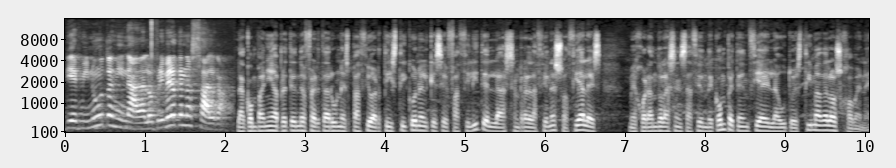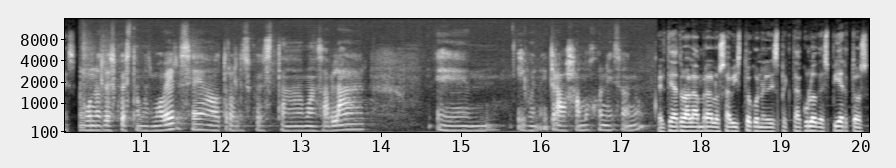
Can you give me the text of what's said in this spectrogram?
10 minutos ni nada, lo primero que nos salga. La compañía pretende ofertar un espacio artístico en el que se faciliten las relaciones sociales, mejorando la sensación de competencia y la autoestima de los jóvenes. A algunos les cuesta más moverse, a otros les cuesta más hablar. Eh, y bueno, y trabajamos con eso. ¿no? El Teatro Alhambra los ha visto con el espectáculo Despiertos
